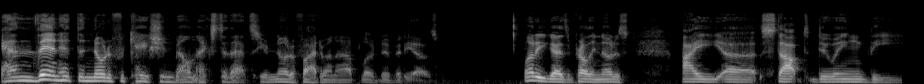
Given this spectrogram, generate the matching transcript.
And then hit the notification bell next to that so you're notified when I upload new videos. A lot of you guys have probably noticed I uh, stopped doing the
